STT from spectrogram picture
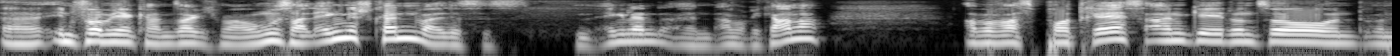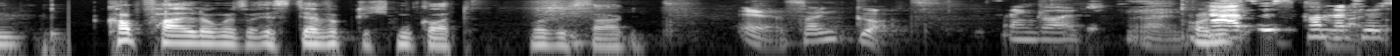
äh, informieren kann, sag ich mal. Man muss halt Englisch können, weil das ist ein Engländer, ein Amerikaner. Aber was Porträts angeht und so und, und Kopfhaltung und so ist der wirklich ein Gott, muss ich sagen. Er ist ein Gott. Mein Gott. Ein Und- Ja, also es kommt natürlich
